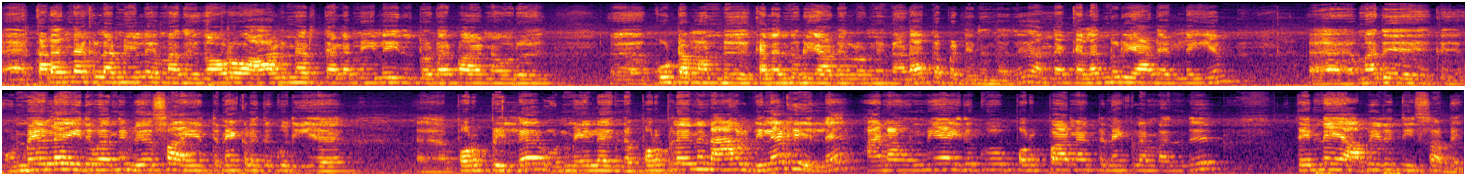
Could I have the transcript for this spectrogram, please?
அஹ், கடந்த கிழமையில் எமது கௌரவ ஆளுநர் தலைமையில் இது தொடர்பான ஒரு கூட்டம் ஒன்று கலந்துரையாடல் ஒன்று நடத்தப்பட்டிருந்தது. அந்த கலந்துரையாடல்லையும் அது உண்மையில் இது வந்து விவசாய திணைக்களத்துக்குரிய பொறுப்பு இல்லை. உண்மையில் இந்த பொறுப்புலேருந்து நாங்கள் விலகி இல்லை. ஆனால் உண்மையாக இதுக்கு பொறுப்பான திணைக்களம் வந்து தென்னை அபிவிருத்தி சபை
